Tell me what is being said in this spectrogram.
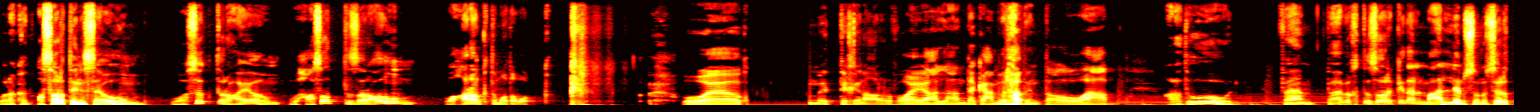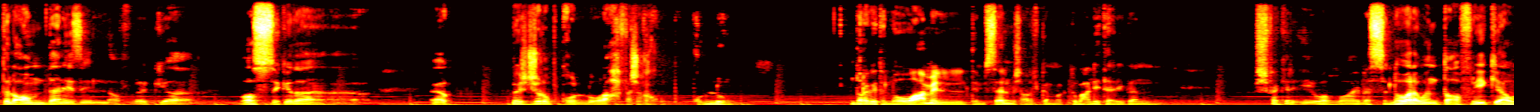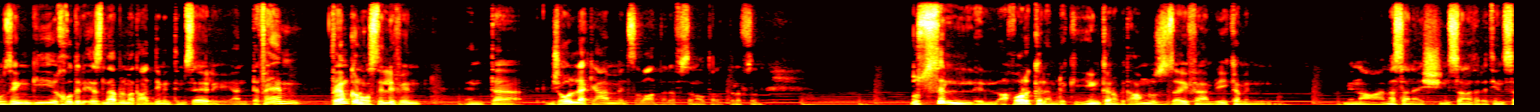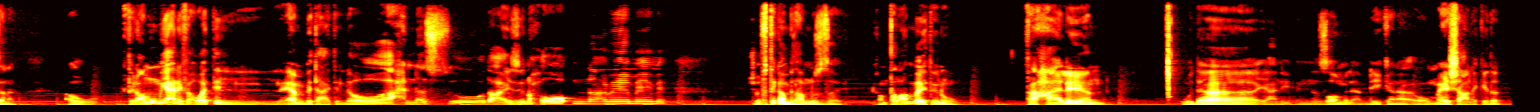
ولقد أسرت نساءهم وسقت رعاياهم وحصدت زرعهم وحرقت مطبق. و متخن على الرفايع اللي عندك اعملها انت هو عبد. على طول. فاهم؟ فباختصار كده المعلم سونوسيرت العمدة نزل أفريقيا. بص كده الجروب كله راح فشخهم كلهم. لدرجة اللي هو عامل تمثال مش عارف كان مكتوب عليه تقريبا مش فاكر إيه والله بس اللي هو لو أنت أفريقي أو زنجي خد الإذن قبل ما تعدي من تمثالي. يعني أنت فاهم فاهم كانوا واصلين لي فين؟ أنت مش هقول لك يا عم من 7000 سنة أو 3000 سنة. بص ال- الأفارقة الأمريكيين كانوا بيتعاملوا إزاي في أمريكا من من مثلا 20 سنة 30 سنة؟ أو في العموم يعني في أوقات ال- الأيام بتاعت اللي هو إحنا السود عايزين حقوقنا مي مي مي. شفت كان بيتعاملوا إزاي؟ كان طالعين ميتينهم. فحاليا وده يعني النظام الأمريكي أنا وماشي على كده.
